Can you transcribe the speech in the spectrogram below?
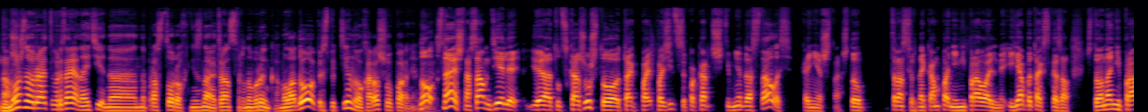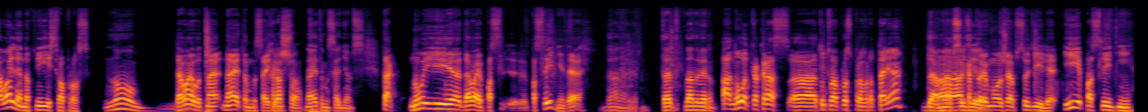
Ну, можно вратаря найти на, на просторах, не знаю, трансферного рынка. Молодого, перспективного, хорошего парня. Ну, знаешь, на самом деле, я тут скажу, что так позиция по карточке мне досталась, конечно, что трансферная кампания не провальная. И я бы так сказал, что она не провальная, но к ней есть вопросы. Ну, Давай вот на, на этом мы сойдемся. Хорошо, на этом мы сойдемся. Так, ну и давай пос, последний, да? Да, наверное. Да, наверное. А, ну вот как раз а, тут вопрос про вратаря, да, мы а, который мы уже обсудили. И последний.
